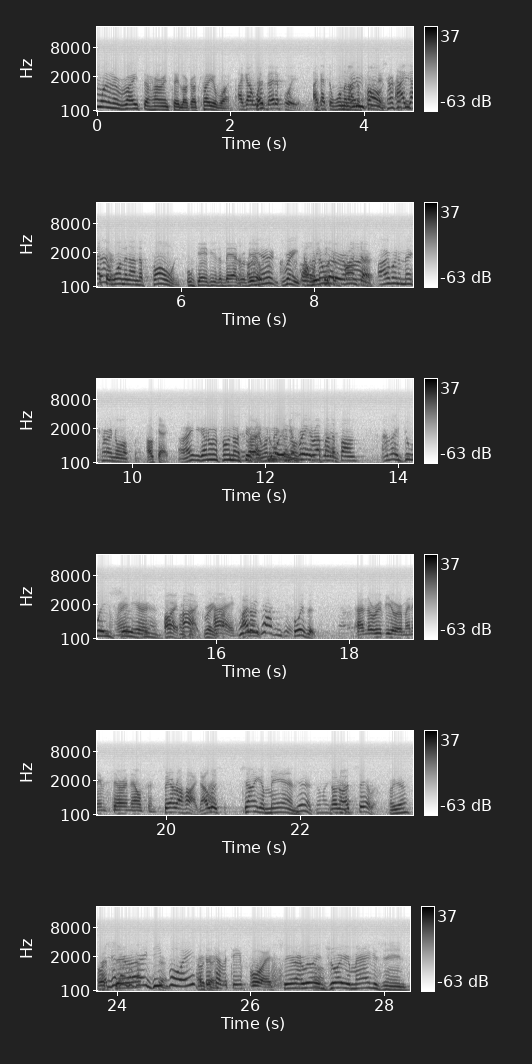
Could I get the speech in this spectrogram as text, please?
wanted to write to her and say, look, I'll tell you what. I got one better for you. I got the woman I on the phone. How could it I be got the woman on the phone who gave you the bad oh, review. Oh, yeah? Great. And we Don't can let her her. I want to make her an offer. Okay. All right? You got her on the phone? No, seriously. All I want to make her Can you bring her up on the phone? I like the way he says here. that. All right. Hi. Great. Hi, Who are don't- talking to? Who is it? I'm the reviewer. My name's Sarah Nelson. Sarah. Hi. Now listen. Sound like a man. Yeah, sound like No, no, it's Sarah. Oh, yeah? Oh, She does have a very deep voice. I Okay. just have a deep voice. Sarah, I really oh. enjoy your magazine.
